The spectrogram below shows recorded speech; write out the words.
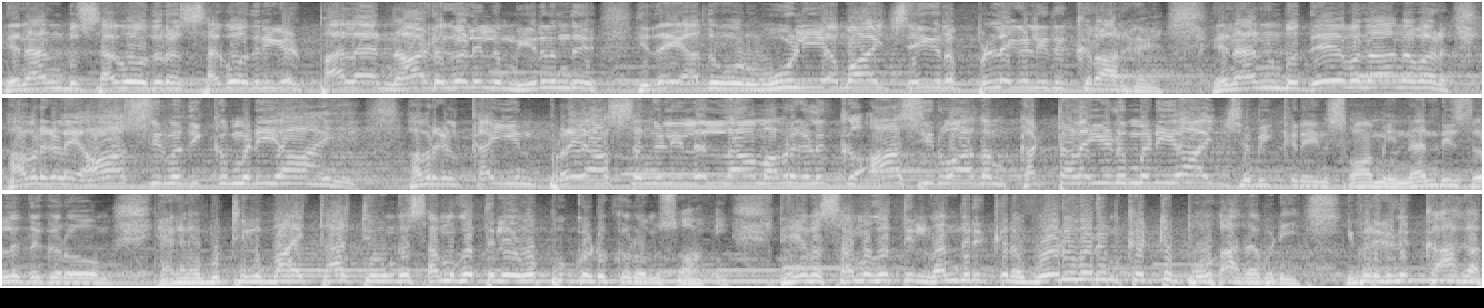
என் அன்பு சகோதர சகோதரிகள் பல நாடுகளிலும் இருந்து இதை அது ஒரு ஊழியமாய் செய்கிற பிள்ளைகள் இருக்கிறார்கள். என் அன்பு தேவனானவர் அவர்களை ஆசீர்வதிக்கும்படியாய் அவர்கள் கையின் பிரயாசங்களில் எல்லாம் அவர்களுக்கு ஆசீர்வாதம் கட்டளையிடும்படியாய் ஜபிக்கிறேன் சுவாமி. நன்றி செலுத்துகிறோம். எங்களை முற்றிலுமாய் தாழ்த்தி உங்க சமூகத்திலே ஒப்புக் கொடுக்கிறோம் சுவாமி. தேவ சமூகத்தில் வந்திருக்கிற ஒருவரும் கெட்டு போகாதபடி இவர்களுக்காக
